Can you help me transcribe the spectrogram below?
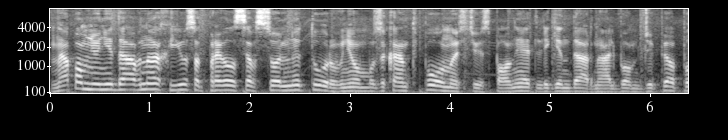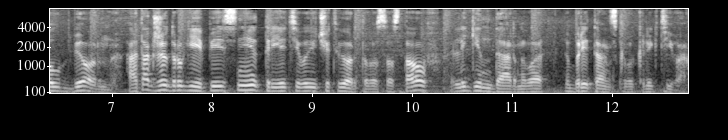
Напомню, недавно Хьюз отправился в сольный тур. В нем музыкант полностью исполняет легендарный альбом Deep Purple Burn, а также другие песни третьего и четвертого составов легендарного британского коллектива.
